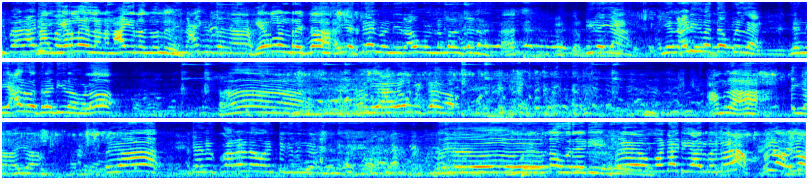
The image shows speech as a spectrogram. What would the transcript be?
இப்ப நான் இரல இல்ல நான் நாய் தான் சொல்லு. இரலன்றப்பா ஐயா தேன் பண்ணி அவங்க நம்ம தானே? இல்ல ஐயா என் அடிக்கிறது தப்பு இல்ல. என்ன யார் ஒருத்தர் அடிக்கிறாங்களோ? அங்க யாரோ விட்டாங்க. ஆமலா ஐயா ஐயா. ஐயா. எனக்கு கொரோனா வந்துட்டுக்குதுங்க ஐயோ ஒரு அடி ஐயோ மண்டாட்டி யார் ஐயோ ஐயோ.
